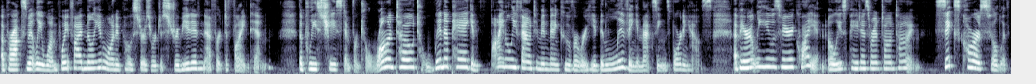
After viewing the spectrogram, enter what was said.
Approximately 1.5 million wanted posters were distributed in an effort to find him. The police chased him from Toronto to Winnipeg and finally found him in Vancouver, where he had been living in Maxine's boarding house. Apparently, he was very quiet and always paid his rent on time. Six cars filled with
